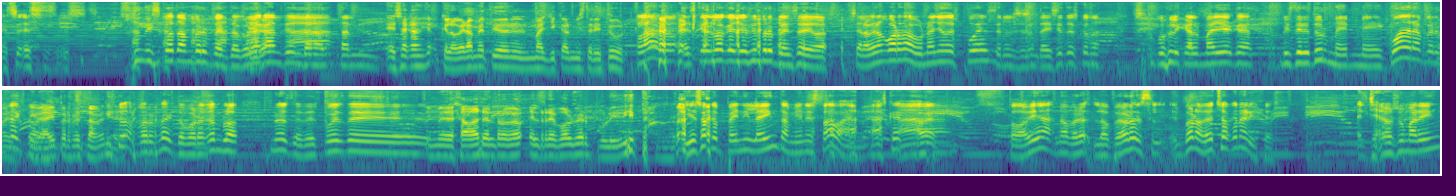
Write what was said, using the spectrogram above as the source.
Es- es un disco tan perfecto, con una canción tan, tan Esa canción que lo hubiera metido en el Magical Mystery Tour. Claro, es que es lo que yo siempre pensé. Digo, se lo hubieran guardado un año después, en el 67 es cuando se publica el Magic Mystery Tour, me, me cuadra perfecto. Pues, ahí perfectamente. Perfecto. Por ejemplo, no sé, después Y de... me dejabas el, el revólver pulidito. Y eso que Penny Lane también estaba. en- Es que, a ver, todavía... No, pero lo peor es... el- Bueno, de hecho, ¿qué narices? El Yellow Submarine,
